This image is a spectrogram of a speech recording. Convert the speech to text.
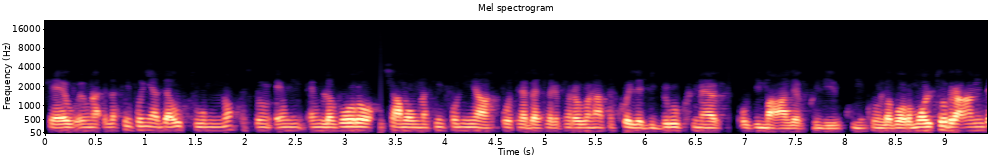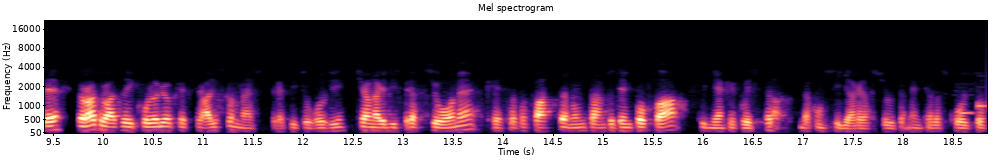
che è una, la sinfonia d'autunno, questo è un, è un, lavoro, diciamo una sinfonia potrebbe essere paragonata a quelle di Bruckner o di Mahler, quindi comunque un lavoro molto grande, però ha trovato dei colori orchestrali secondo me strepitosi. C'è una registrazione che è stata fatta non tanto tempo fa, quindi anche questa da consigliare assolutamente all'ascolto.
